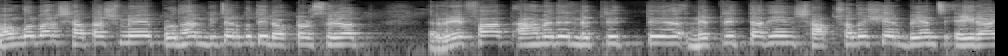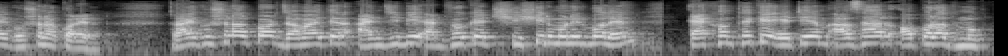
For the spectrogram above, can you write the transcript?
মঙ্গলবার সাতাশ মে প্রধান বিচারপতি ডক্টর সৈয়দ রেফাত আহমেদের নেতৃত্বে নেতৃত্বাধীন সাত সদস্যের বেঞ্চ এই রায় ঘোষণা করেন। রায় ঘোষণার পর জামায়াতের আইনজীবী অ্যাডভোকেট শিশির মনির বলেন, এখন থেকে এটিএম আজহার অপরাধ মুক্ত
